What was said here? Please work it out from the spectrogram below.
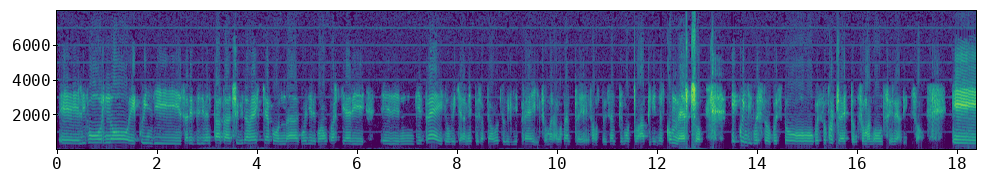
e Livorno e quindi sarebbe diventata Civitavecchia con, dire, con un quartiere eh, di ebrei dove chiaramente sappiamo molto che gli ebrei insomma, sempre, sono stati sempre molto abili nel commercio e quindi questo, questo, questo progetto insomma, non si realizzò. E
